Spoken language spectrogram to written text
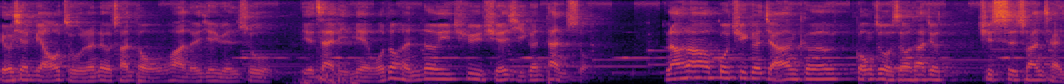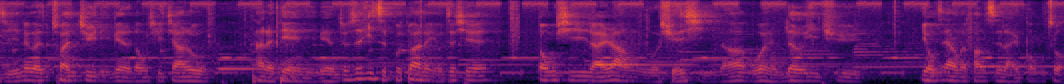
有一些苗族的那个传统文化的一些元素也在里面，我都很乐意去学习跟探索。然后他过去跟蒋安科工作的时候，他就。去四川采集那个川剧里面的东西，加入他的电影里面，就是一直不断的有这些东西来让我学习，然后我很乐意去用这样的方式来工作。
